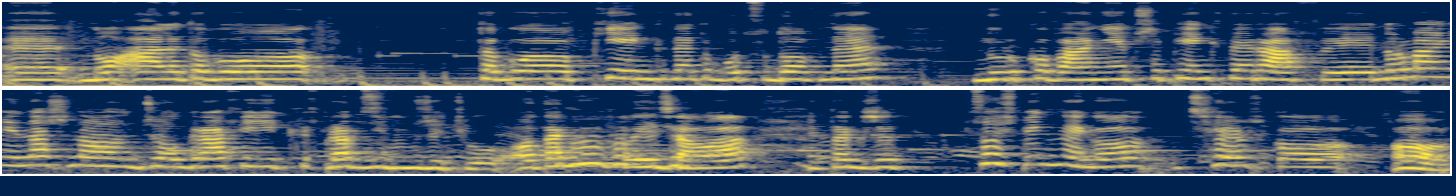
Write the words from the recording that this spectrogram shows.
E, no ale to było, to było piękne, to było cudowne. Nurkowanie, przepiękne rafy, normalnie National Geographic w prawdziwym życiu, o tak bym powiedziała. Także coś pięknego, ciężko. O,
